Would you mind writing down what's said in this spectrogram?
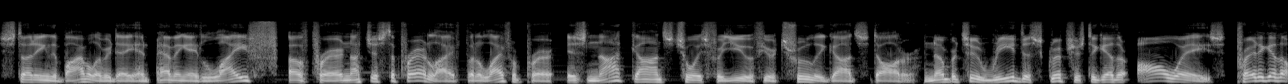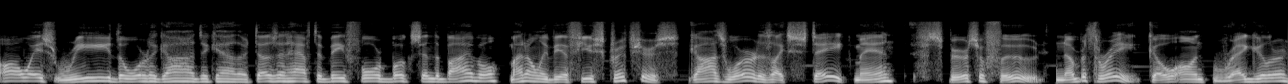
studying the Bible every day and having a life of prayer, not just a prayer life, but a life of prayer, is not God's choice for you if you're truly God's daughter. Number two, read the scriptures together always. Pray together always. Read the Word of God together. It doesn't have to be four books in the Bible, might only be a few scriptures. God's Word is like steak, man, spiritual food. Number three, go on regular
